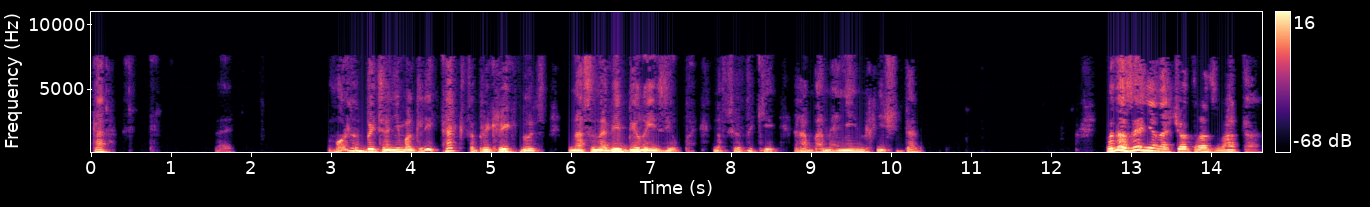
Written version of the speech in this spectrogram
как, может быть, они могли как-то прикрикнуть на сыновей Била и Зилпы, но все-таки рабами они их не считали. Подозрение насчет разврата.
